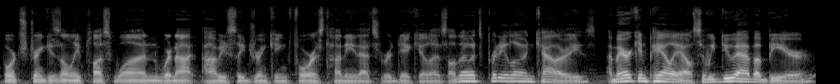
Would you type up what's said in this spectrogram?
Sports drink is only plus one. We're not obviously drinking forest honey. That's ridiculous. Although it's pretty low in calories. American Pale Ale. So we do have a beer,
